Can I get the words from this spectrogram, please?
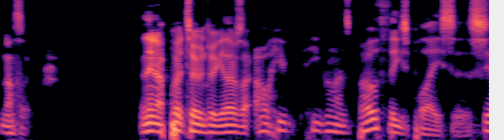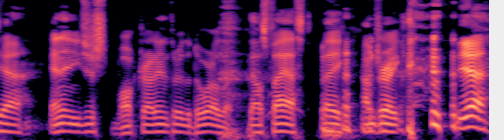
and I was like. And then I put two and two together. I was like, "Oh, he he runs both these places." Yeah. And then he just walked right in through the door. I was like, "That was fast." Hey, I'm Drake. yeah,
